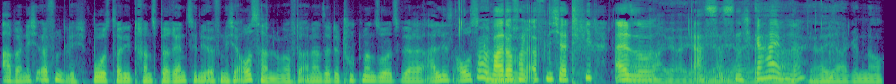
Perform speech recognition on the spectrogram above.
aber nicht öffentlich. Wo ist da die Transparenz in die öffentliche Aushandlung? Auf der anderen Seite tut man so, als wäre alles ausgehandelt. war doch ein öffentlicher Tweet, also das ist nicht geheim, ne? Ja, ja, Ja, genau.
